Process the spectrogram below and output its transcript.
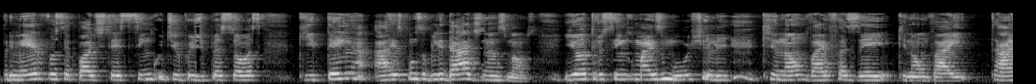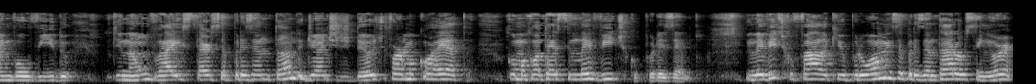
Primeiro, você pode ter cinco tipos de pessoas que têm a responsabilidade nas mãos. E outros cinco mais murcho ali, que não vai fazer, que não vai estar tá envolvido, que não vai estar se apresentando diante de Deus de forma correta. Como acontece em Levítico, por exemplo. Em Levítico fala que para o homem se apresentar ao Senhor,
